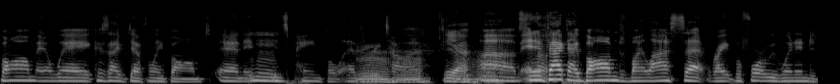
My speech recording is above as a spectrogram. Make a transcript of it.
bomb in a way because I've definitely bombed and it, Mhm. it's painful every Mhm. time. Yeah. Mhm. Um, It's and in fact, I bombed my last set right before we went into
